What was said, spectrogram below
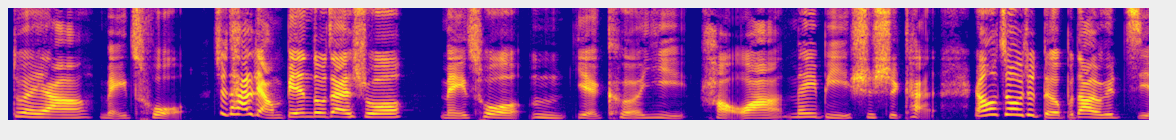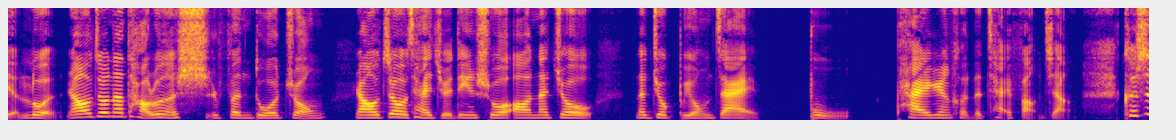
对呀，没错。”就他两边都在说：“没错，嗯，也可以，好啊，maybe 试试看。”然后最后就得不到一个结论。然后就那讨论了十分多钟，然后最后才决定说：“哦，那就那就不用再补拍任何的采访这样。”可是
